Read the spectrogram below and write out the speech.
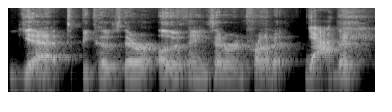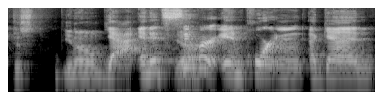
yet because there are other things that are in front of it Yeah. that just you know Yeah. And it's Yeah. super important, again,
